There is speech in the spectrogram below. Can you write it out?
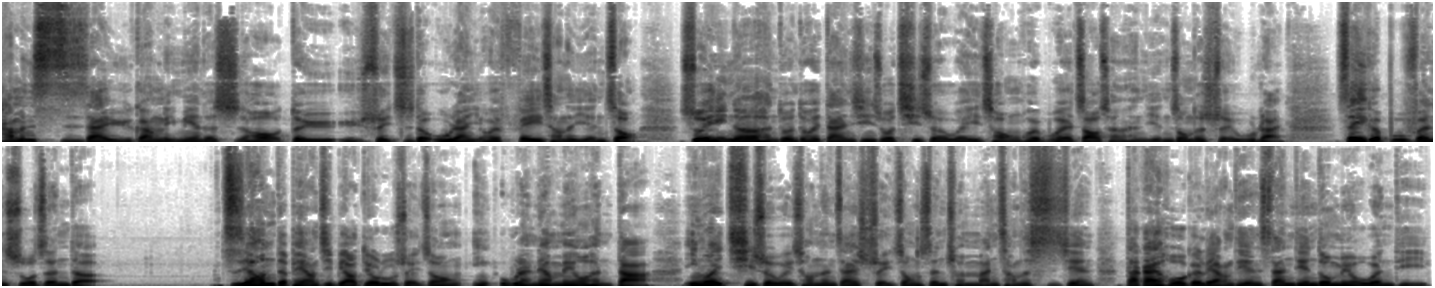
它们死在鱼缸里面的时候，对于鱼水质的污染也会非常的严重。所以呢，很多人都会担心说，汽水微虫会不会造成很严重的水污染？这一个部分说真的，只要你的培养基不要丢入水中，因污染量没有很大。因为汽水微虫能在水中生存蛮长的时间，大概活个两天三天都没有问题。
